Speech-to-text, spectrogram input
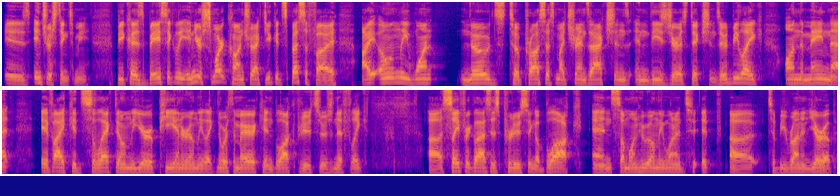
is interesting to me because basically in your smart contract you could specify I only want nodes to process my transactions in these jurisdictions. It would be like on the mainnet if I could select only European or only like North American block producers and if like uh, Cypherglass is producing a block, and someone who only wanted to, it uh, to be run in Europe,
